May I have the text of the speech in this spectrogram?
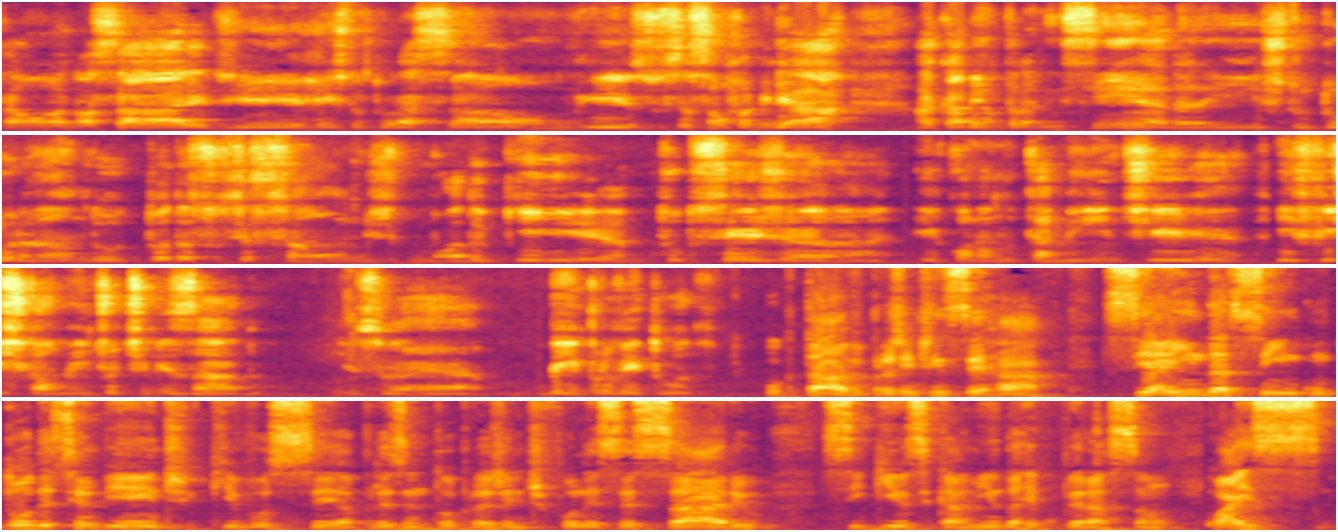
Então, a nossa área de reestruturação e sucessão familiar acaba entrando em cena e estruturando toda a sucessão de modo que tudo seja economicamente e fiscalmente otimizado. Isso é bem proveitoso. Octávio, para a gente encerrar, se ainda assim, com todo esse ambiente que você apresentou para a gente, for necessário seguir esse caminho da recuperação, quais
